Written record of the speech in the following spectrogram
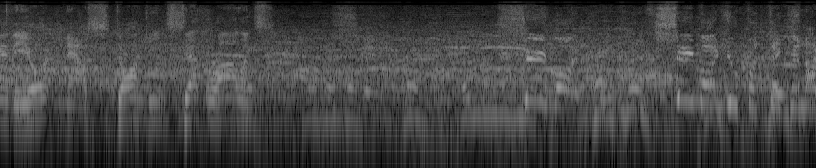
Randy Orton now stalking Seth Rollins. Shame on you! Shame on you for thinking I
